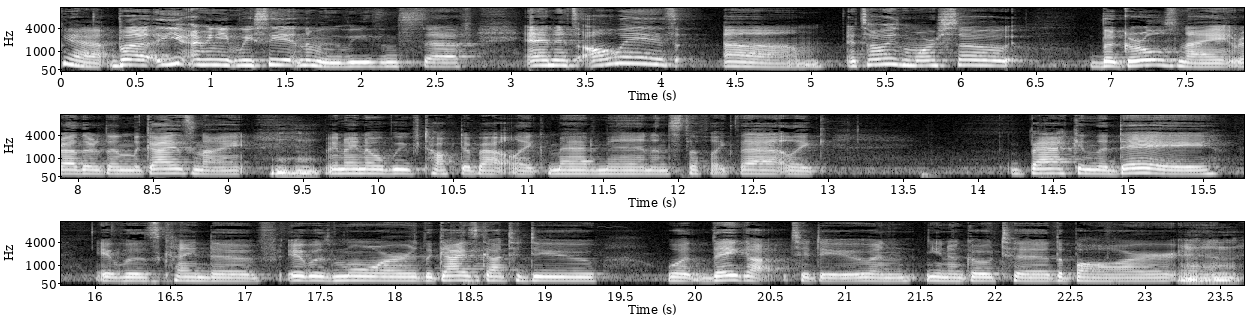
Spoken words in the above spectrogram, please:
yeah, but you, I mean, we see it in the movies and stuff, and it's always um, it's always more so the girls' night rather than the guys' night. I mean, I know we've talked about like Mad Men and stuff like that. Like back in the day, it was kind of it was more the guys got to do what they got to do, and you know, go to the bar and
